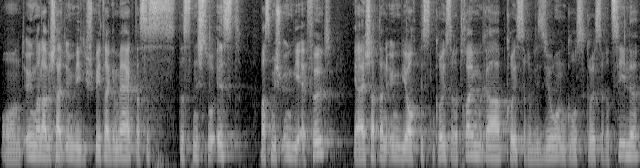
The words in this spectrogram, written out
und irgendwann habe ich halt irgendwie später gemerkt, dass es das nicht so ist, was mich irgendwie erfüllt. Ja, ich hatte dann irgendwie auch ein bisschen größere Träume gehabt, größere Visionen, groß, größere Ziele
